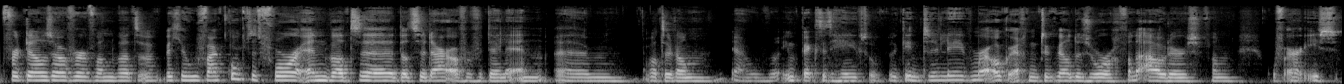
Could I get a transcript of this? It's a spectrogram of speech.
vertel eens over van wat, weet je, hoe vaak komt het voor en wat uh, dat ze daarover vertellen en um, wat er dan, ja, hoeveel impact het heeft op het kind zijn leven, maar ook echt natuurlijk wel de zorg van de ouders, van of er is,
